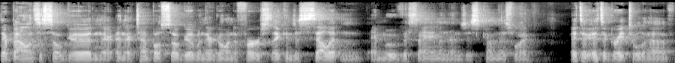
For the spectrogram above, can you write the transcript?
their balance is so good and their, and their tempo so good when they're going to first. They can just sell it and, and move the same and then just come this way. It's a, it's a great tool to have.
